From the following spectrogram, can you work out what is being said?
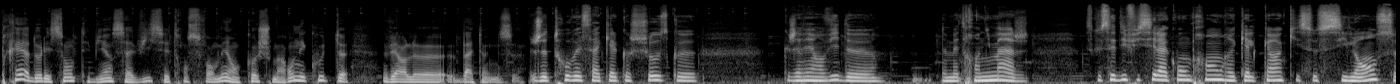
préadolescente, eh bien, sa vie s'est transformée en cauchemar. On écoute vers le Battens. Je trouvais ça quelque chose que que j'avais envie de, mettre en image. Parce que c'est difficile à comprendre quelqu'un qui se silence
